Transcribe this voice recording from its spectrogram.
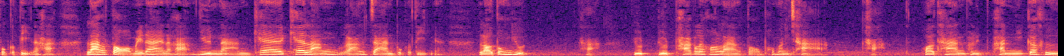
ปกตินะคะ ล้างต่อไม่ได้นะคะ ยืนนานแค่แค่ล้างล้างจานปกติเนี่ยเราต้องหยุด หยุดหยุดพักแล้วค่อยล้างต่อเพราะมันชาค่ะ พอทานผลิตภัณฑ์นี้ก็คือ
